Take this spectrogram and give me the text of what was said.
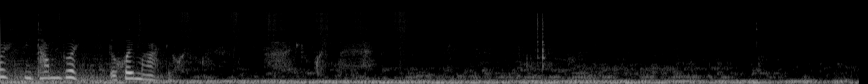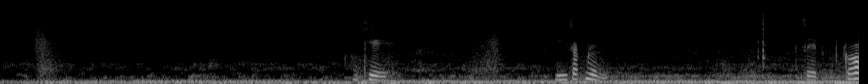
ฮ้ย มีถ้ำด้วย เดี๋ยวค่อยมา เดี๋ยวค่อยมาเดี๋ยวค่อยมา โอเค นี้สักหนึ่ง เสร็จก็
